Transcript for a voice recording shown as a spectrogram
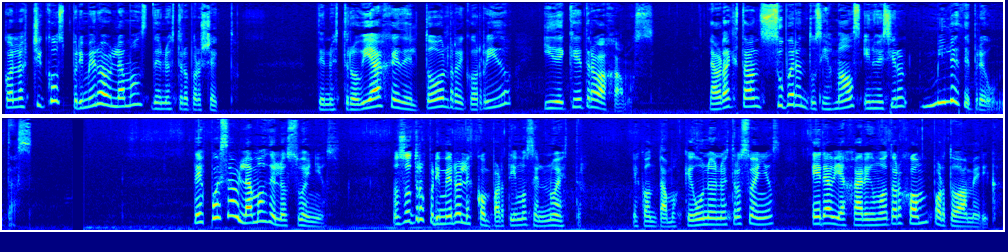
Con los chicos primero hablamos de nuestro proyecto, de nuestro viaje, del todo el recorrido y de qué trabajamos. La verdad que estaban súper entusiasmados y nos hicieron miles de preguntas. Después hablamos de los sueños. Nosotros primero les compartimos el nuestro. Les contamos que uno de nuestros sueños era viajar en motorhome por toda América.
